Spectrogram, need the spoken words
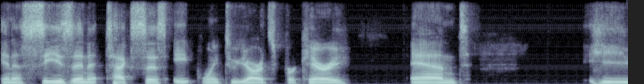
in a season at Texas, 8.2 yards per carry, and he,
